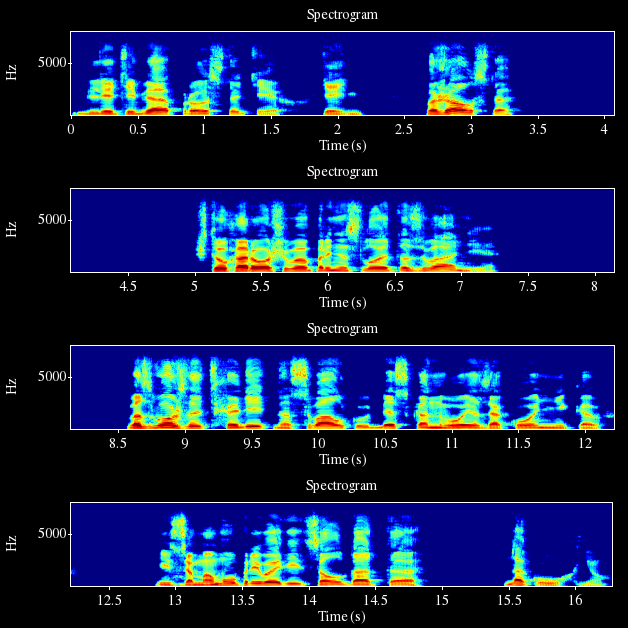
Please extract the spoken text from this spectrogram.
Для тебя просто тех, тень. Пожалуйста. Что хорошего принесло это звание? Возможность ходить на свалку без конвоя законников и самому приводить солдата на кухню.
